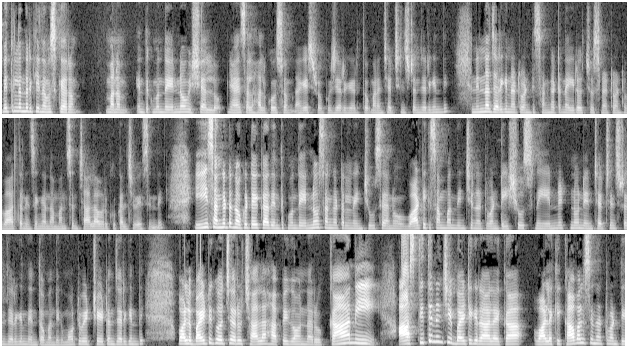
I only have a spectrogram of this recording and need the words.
మిత్రులందరికీ నమస్కారం. మనం ఇంతకుముందు ఎన్నో విషయాల్లో న్యాయ సలహాల కోసం నాగేశ్వరరావు పూజారి గారితో మనం చర్చించడం జరిగింది. నిన్న జరిగినటువంటి సంఘటన ఈరోజు చూసినటువంటి వార్త నిజంగా నా మనసును చాలా వరకు కలిచివేసింది. ఈ సంఘటన ఒకటే కాదు ఇంతకుముందు ఎన్నో సంఘటనలు నేను చూశాను. వాటికి సంబంధించినటువంటి ఇష్యూస్ని ఎన్నిటినో నేను చర్చించడం జరిగింది. ఎంతోమందికి మోటివేట్ చేయడం జరిగింది. వాళ్ళు బయటకు వచ్చారు చాలా హ్యాపీగా ఉన్నారు. కానీ ఆ స్థితి నుంచి బయటికి రాలేక వాళ్ళకి కావలసినటువంటి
